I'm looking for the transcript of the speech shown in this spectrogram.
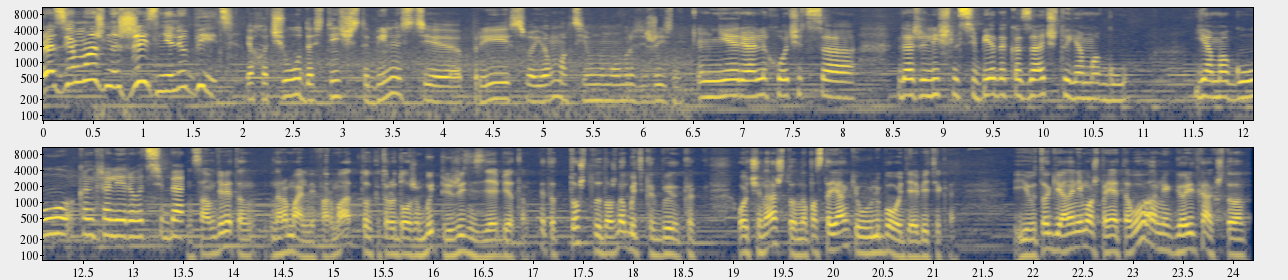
Разве можно жизнь не любить? Я хочу достичь стабильности при своем активном образе жизни. Мне реально хочется даже лично себе доказать, что я могу. Я могу контролировать себя. На самом деле это нормальный формат, тот, который должен быть при жизни с диабетом. Это то, что должно быть как бы как очень наш, что на постоянке у любого диабетика. И в итоге она не может понять того, она мне говорит как, что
